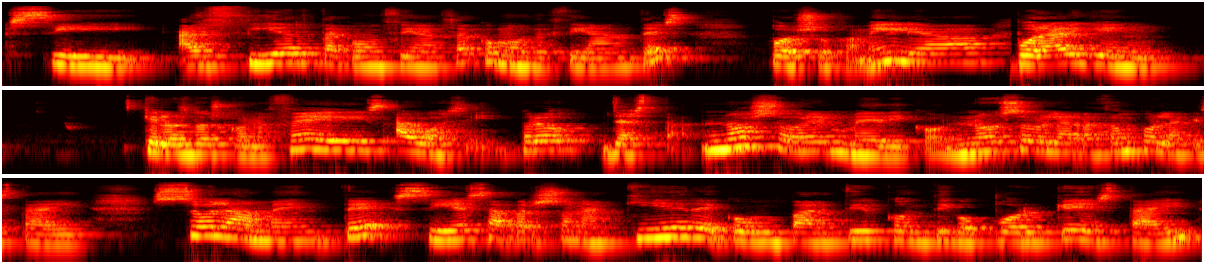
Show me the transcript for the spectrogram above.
si hay cierta confianza, como decía antes, por su familia, por alguien que los dos conocéis, algo así. Pero ya está, no sobre el médico, no sobre la razón por la que está ahí. Solamente si esa persona quiere compartir contigo por qué está ahí,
